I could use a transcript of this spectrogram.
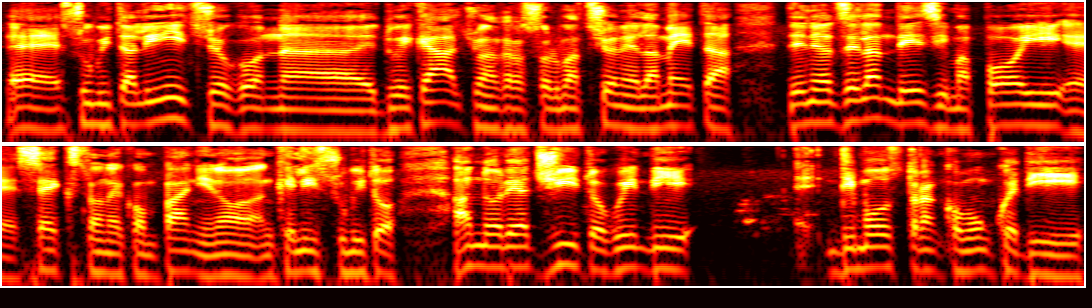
eh, subito all'inizio con eh, due calci, una trasformazione nella meta dei neozelandesi, ma poi eh, Sexton e compagni no, anche lì subito hanno reagito, quindi eh, dimostrano comunque di,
